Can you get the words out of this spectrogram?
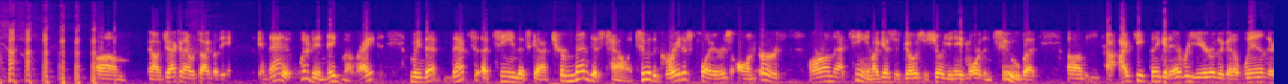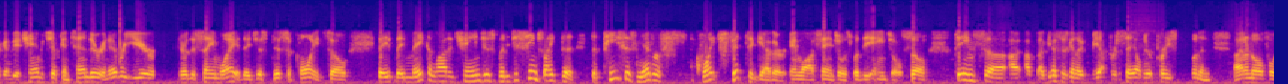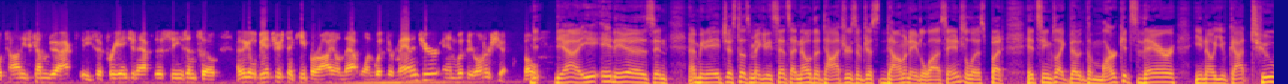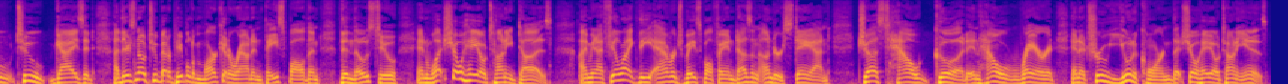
um, now, Jack and I were talking about the, and that is what an enigma, right? I mean, that that's a team that's got tremendous talent. Two of the greatest players on earth are on that team. I guess it goes to show you need more than two, but um, I keep thinking every year they're going to win, they're going to be a championship contender, and every year they're the same way. They just disappoint. So they they make a lot of changes, but it just seems like the the pieces never quite fit together in Los Angeles with the Angels. So teams, uh, I, I guess, is going to be up for sale here pretty soon. And I don't know if Ohtani's coming back. He's a free agent after this season, so I think it'll be interesting to keep our eye on that one with their manager and with their ownership. Both. Yeah, it is, and I mean, it just doesn't make any sense. I know the Dodgers have just dominated Los Angeles, but it seems like the the market's there. You know, you've got two two guys that uh, there's no two better people to market around in baseball than than those two. And what Shohei Ohtani does, I mean, I feel like the average baseball fan doesn't understand just how good and how rare and, and a true unicorn that Shohei Ohtani is.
